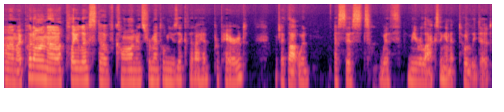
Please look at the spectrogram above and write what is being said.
Um, I put on a playlist of calm instrumental music that I had prepared, which I thought would assist with me relaxing, and it totally did.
